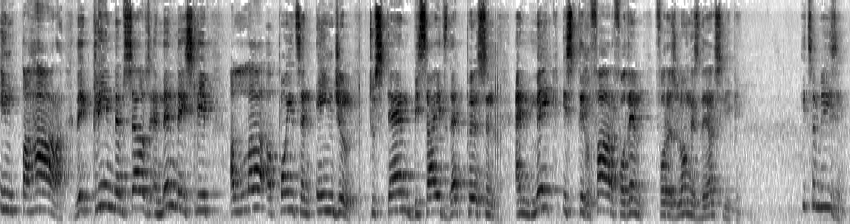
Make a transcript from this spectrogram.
in tahara, they clean themselves and then they sleep, Allah appoints an angel to stand besides that person and make istighfar for them for as long as they are sleeping. It's amazing.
